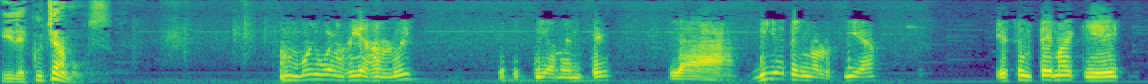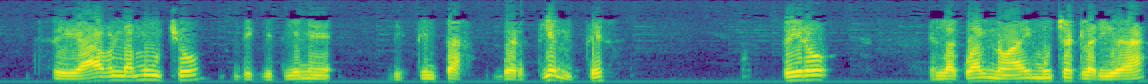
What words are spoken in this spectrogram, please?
y le escuchamos. Muy buenos días, don Luis. Efectivamente, la biotecnología es un tema que se habla mucho, de que tiene distintas vertientes, pero en la cual no hay mucha claridad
